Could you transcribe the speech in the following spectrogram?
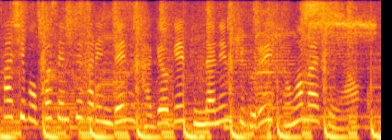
45% 할인된 가격에 빛나는 피부를 경험하세요.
